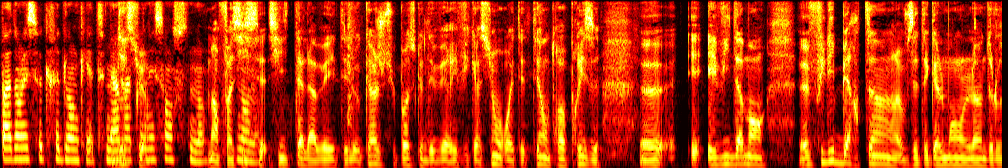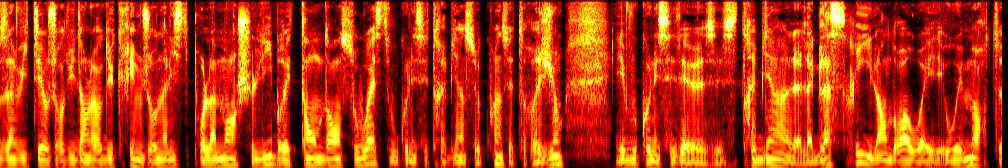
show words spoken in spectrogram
pas dans les secrets de l'enquête. Mais à ma connaissance, non. Mais enfin, si, tel avait été le cas, je suppose que des vérifications auraient été entreprises, euh, évidemment. Euh, Philippe Bertin, vous êtes également l'un de nos invités aujourd'hui dans l'heure du crime, journaliste pour la Manche Libre et Tendance Ouest. Vous connaissez très bien ce coin, cette région, et vous connaissez euh, très bien la glacerie, l'endroit où, où, est morte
